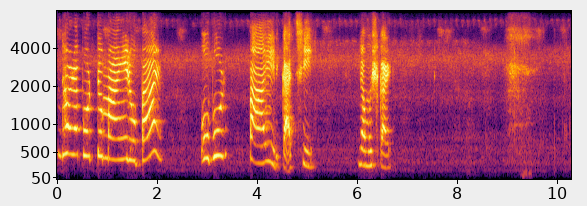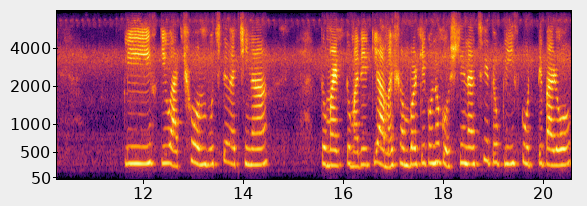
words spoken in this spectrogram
ধরা পড়তো মায়ের ওপার, অবুর পায়ের কাছে। নমস্কার। প্লিজ কেউ আছো? আমি বুঝতে পারছি না। তোমার, তোমাদের কি আমার সম্পর্কে কোনো কোশ্চেন আছে? তো প্লিজ করতে পারো।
